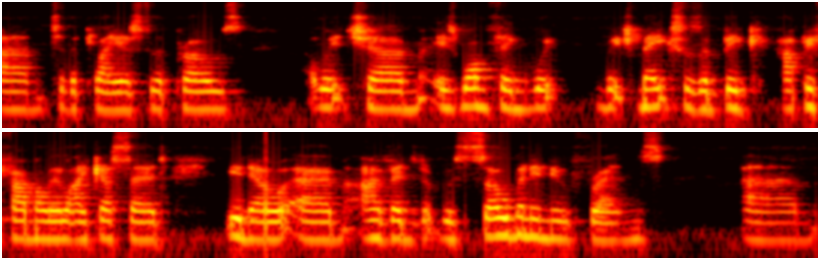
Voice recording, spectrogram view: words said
um, to the players, to the pros, which um, is one thing which which makes us a big happy family. Like I said, you know, um, I've ended up with so many new friends um,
